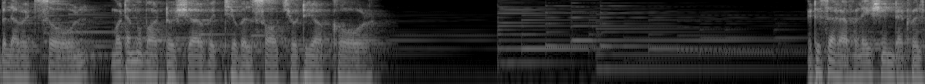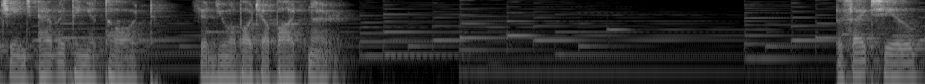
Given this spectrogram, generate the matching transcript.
Beloved soul, what I'm about to share with you will shock you to your core. It is a revelation that will change everything you thought you knew about your partner. Besides you,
